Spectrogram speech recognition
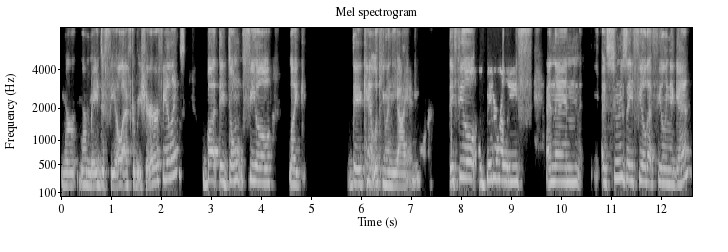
we're we're made to feel after we share our feelings. But they don't feel like they can't look you in the eye anymore. They feel a bit of relief, and then as soon as they feel that feeling again,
